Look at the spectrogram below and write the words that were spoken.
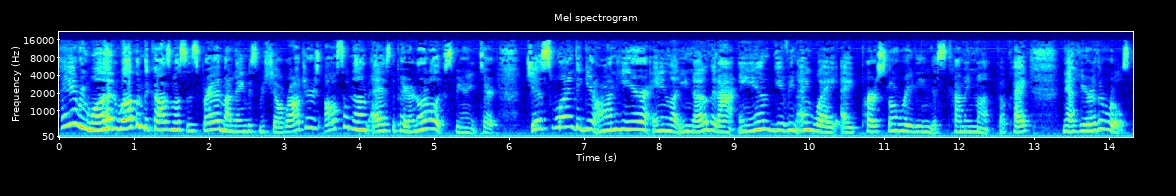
Hey everyone, welcome to Cosmos and Spread. My name is Michelle Rogers, also known as the Paranormal Experiencer. Just wanted to get on here and let you know that I am giving away a personal reading this coming month, okay? Now here are the rules.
